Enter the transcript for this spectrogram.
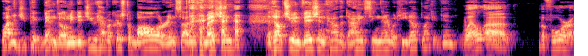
why did you pick Bentonville? I mean, did you have a crystal ball or inside information that helped you envision how the dining scene there would heat up like it did? Well, uh, before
